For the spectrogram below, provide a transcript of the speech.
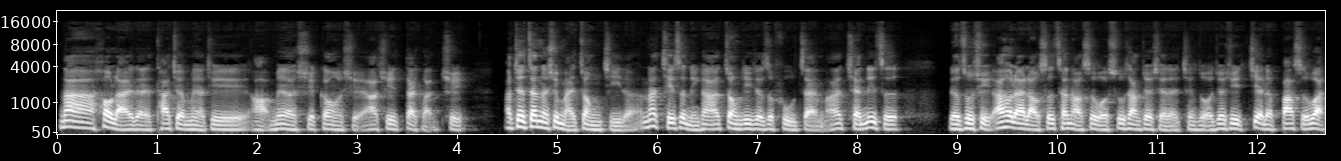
那后来呢，他就没有去啊，没有去跟我学啊，去贷款去啊，就真的去买重机了。那其实你看，重机就是负债嘛，啊钱一直流出去。啊，后来老师陈老师，我书上就写的清楚，我就去借了八十万。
